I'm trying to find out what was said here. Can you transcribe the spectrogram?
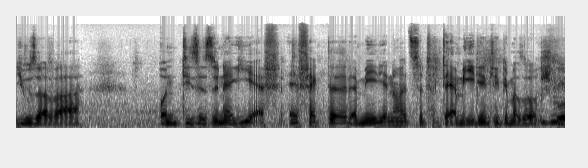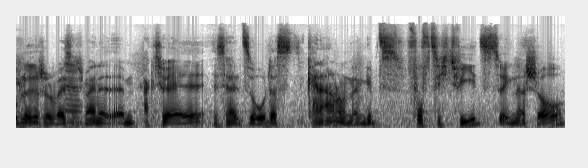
User war. Und diese Synergieeffekte der Medien heutzutage, der Medien klingt immer so schwurblerisch oder weißt du, was ich meine. Ähm, aktuell ist halt so, dass, keine Ahnung, dann gibt es 50 Tweets zu irgendeiner Show,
